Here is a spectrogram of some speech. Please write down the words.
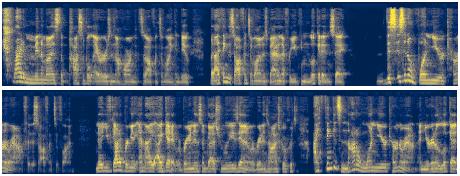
try to minimize the possible errors and the harm that this offensive line can do. But I think this offensive line is bad enough where you can look at it and say, this isn't a one year turnaround for this offensive line. You know, you've got to bring in, and I, I get it. We're bringing in some guys from Louisiana. We're bringing in some high school recruits. I think it's not a one year turnaround. And you're going to look at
